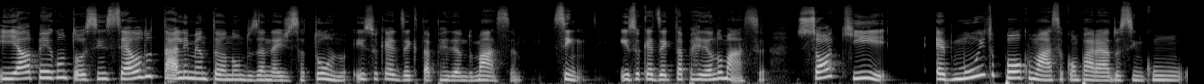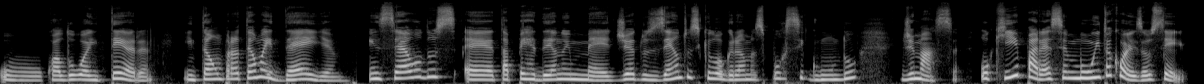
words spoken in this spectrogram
e ela perguntou se Encélado está alimentando um dos anéis de Saturno, isso quer dizer que está perdendo massa? Sim, isso quer dizer que está perdendo massa. Só que é muito pouco massa comparado assim com, o, com a Lua inteira. Então, para ter uma ideia, Encélados está é, tá perdendo em média 200 kg por segundo de massa. O que parece muita coisa, eu sei.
